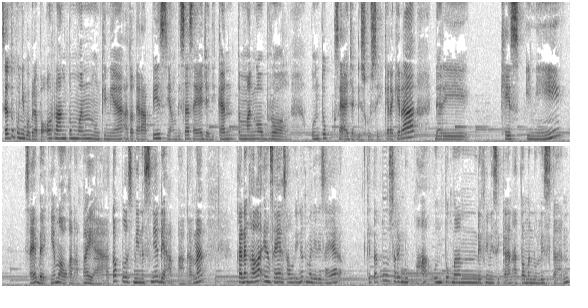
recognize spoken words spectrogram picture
saya tuh punya beberapa orang teman mungkin ya atau terapis yang bisa saya jadikan teman ngobrol untuk saya ajak diskusi. Kira-kira dari case ini saya baiknya melakukan apa ya atau plus minusnya deh apa karena kadang kala yang saya selalu ingat sama diri saya kita tuh sering lupa untuk mendefinisikan atau menuliskan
